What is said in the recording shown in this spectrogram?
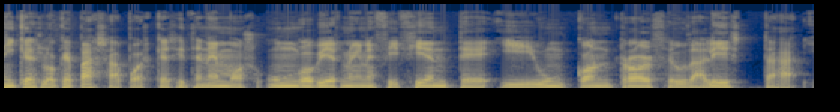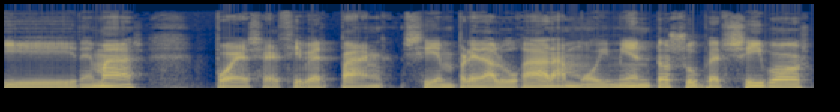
¿Y qué es lo que pasa? Pues que si tenemos un gobierno ineficiente y un control feudalista y demás, pues el ciberpunk siempre da lugar a movimientos subversivos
